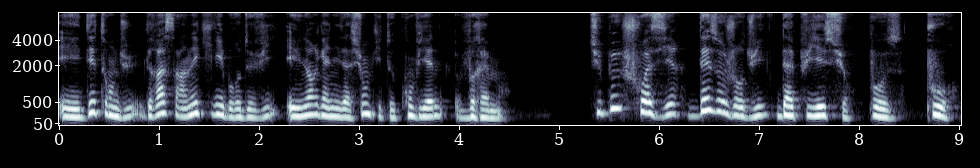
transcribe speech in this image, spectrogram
et détendu grâce à un équilibre de vie et une organisation qui te conviennent vraiment. Tu peux choisir dès aujourd'hui d'appuyer sur pause pour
